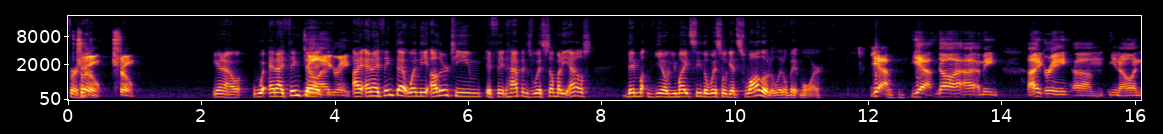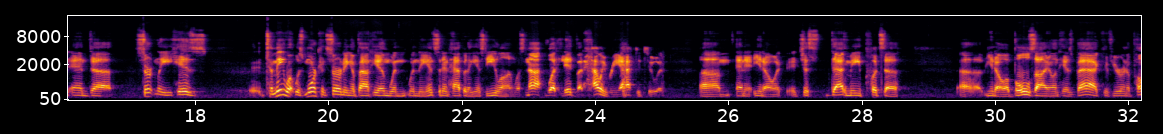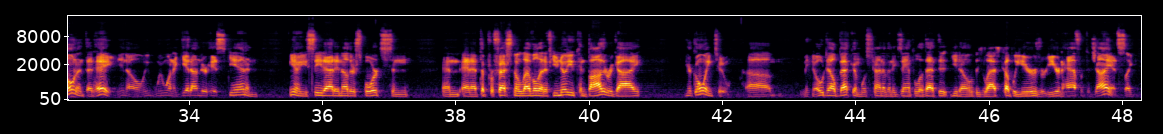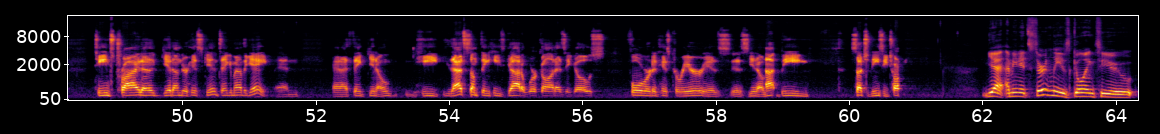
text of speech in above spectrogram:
for true, him. True, true. You know, and I think that no, I agree. I, and I think that when the other team, if it happens with somebody else, they you know you might see the whistle get swallowed a little bit more. Yeah, yeah. No, I, I mean, I agree. Um, you know, and and uh, certainly his to me, what was more concerning about him when when the incident happened against Elon was not what he did, but how he reacted to it. Um, and it, you know, it, it, just that to me puts a uh, you know a bullseye on his back if you're an opponent that hey, you know, we, we want to get under his skin, and you know, you see that in other sports and and and at the professional level that if you know you can bother a guy, you're going to. Um, I mean, Odell Beckham was kind of an example of that. That you know, these last couple years or year and a half with the Giants, like teams try to get under his skin, take him out of the game, and and I think you know he that's something he's got to work on as he goes forward in his career is is you know not being such an easy target. Yeah, I mean, it certainly is going to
